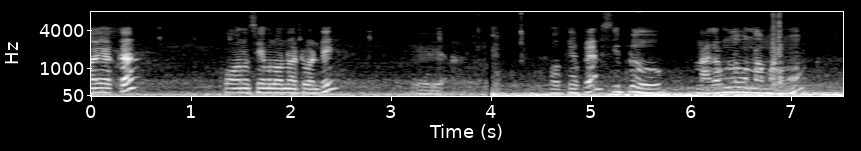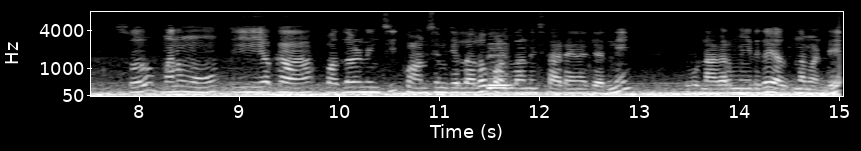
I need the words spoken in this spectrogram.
మన యొక్క కోనసీమలో ఉన్నటువంటి ఏరియా. ఓకే ఫ్రెండ్స్ ఇప్పుడు నగరంలో ఉన్నాం మనము. సో మనము ఈ యొక్క పొదలాడ నుంచి కోనసీమ జిల్లాలో పొదలాడ నుంచి స్టార్ట్ అయిన జర్నీ ఇప్పుడు నగరం మీదుగా వెళ్తున్నామండి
